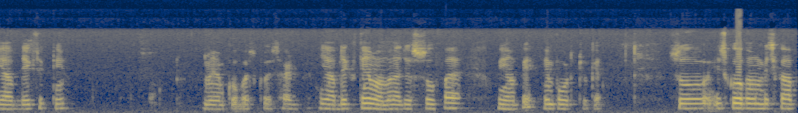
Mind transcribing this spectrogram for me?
ये आप देख सकते हैं। मैं आपको बस को साइड ये आप देख सकते हैं, हमारा जो सोफ़ा है, वो यहाँ पे इंपोर्ट हो चुका है। सो so, इसको अब हम इसका आप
